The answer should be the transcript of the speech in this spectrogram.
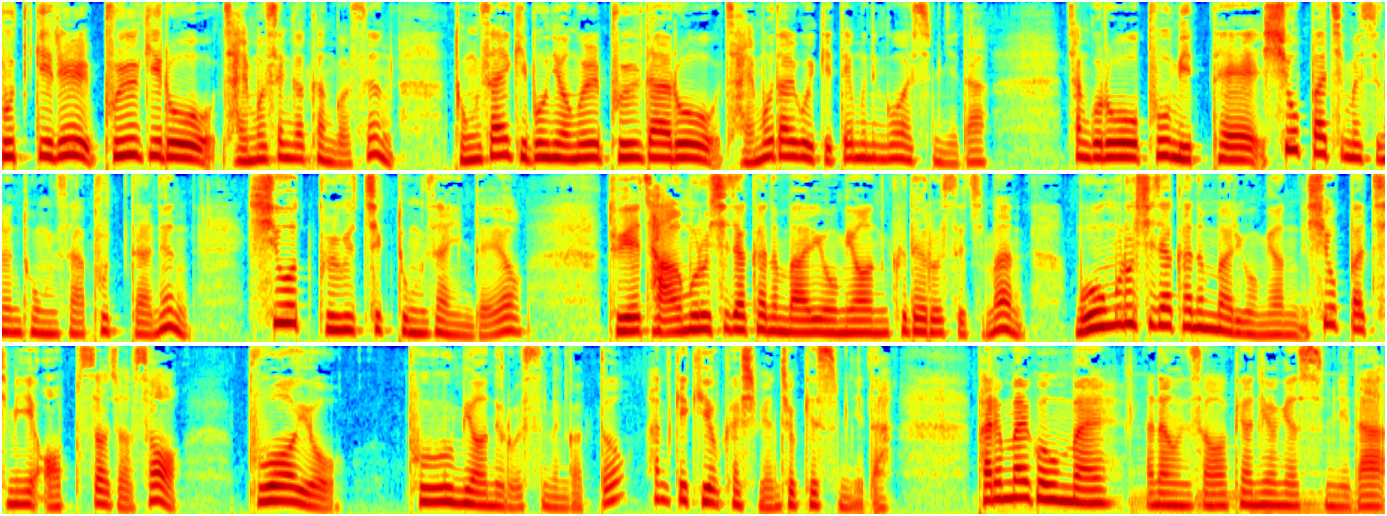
붓기를 불기로 잘못 생각한 것은 동사의 기본형을 불다로 잘못 알고 있기 때문인 것 같습니다. 참고로 부 밑에 시옷 받침을 쓰는 동사 붓다는 시옷 불규칙 동사인데요. 뒤에 자음으로 시작하는 말이 오면 그대로 쓰지만 모음으로 시작하는 말이 오면 시옷 받침이 없어져서 부어요, 부면으로 쓰는 것도 함께 기억하시면 좋겠습니다. 바른말 고운말 아나운서 변희영이었습니다.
